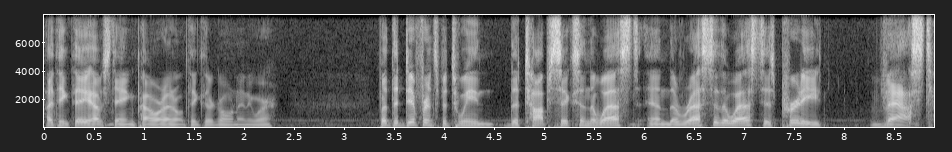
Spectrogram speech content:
I think they have staying power. I don't think they're going anywhere. But the difference between the top six in the West and the rest of the West is pretty vast.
